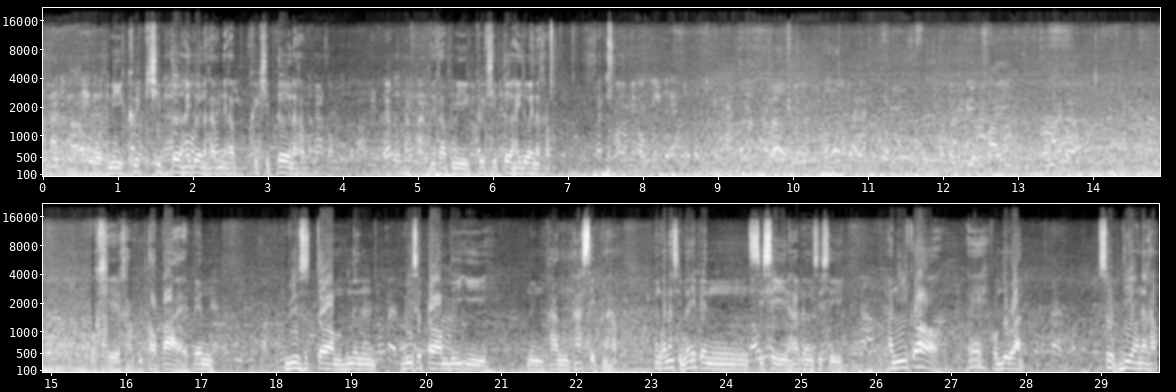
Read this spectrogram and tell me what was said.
ราคาที่ผมเองเลยมีควิกชิปเตอร์ให้ด้วยนะครับนี่ครับควิกชิปเตอร์นะครับราคาสองหมื่นกว่าบาทก็คือทั้งคันนี่ครับมีควิกชิปเตอร์ให้ด้วยนะครับถ้าเกิดว่าไม่เอาฟิล์มก็ได้โอเคครับ ต่อไปเป็น v s t o r m 1 v s t o r m DE 1050นะครับ1050น่าจะเป็น CC นะครับเป็น CC อันนี้ก็เอ๊ะผมดูก่อน สูบเดียวนะครับ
